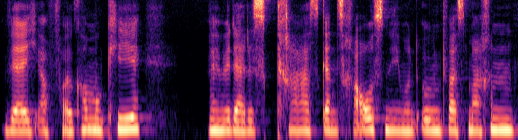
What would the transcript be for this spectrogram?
wäre ich auch vollkommen okay, wenn wir da das Gras ganz rausnehmen und irgendwas machen,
